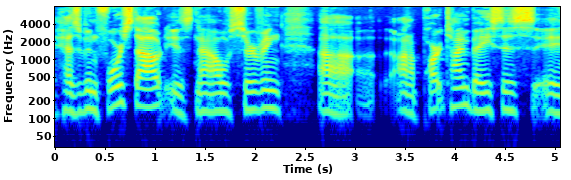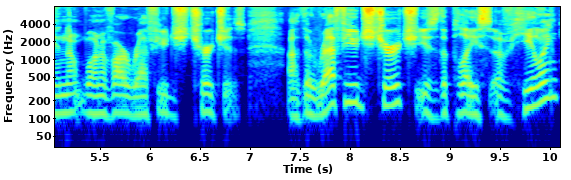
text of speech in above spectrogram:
has been forced out, is now serving uh, on a part time basis in one of our refuge churches. Uh, the refuge church is the place of healing.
